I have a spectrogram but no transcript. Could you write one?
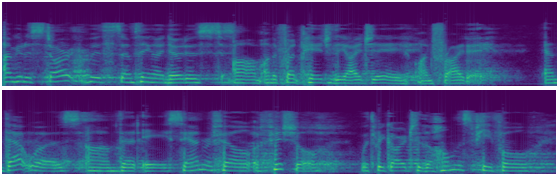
I'm going to start with something I noticed um, on the front page of the IJ on Friday, and that was um, that a San Rafael official, with regard to the homeless people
